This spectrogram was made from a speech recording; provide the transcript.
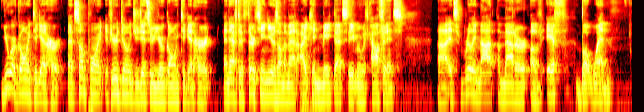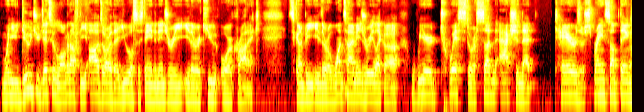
you are going to get hurt. At some point, if you're doing jujitsu, you're going to get hurt. And after 13 years on the mat, I can make that statement with confidence. Uh, it's really not a matter of if, but when. When you do jujitsu long enough, the odds are that you will sustain an injury, either acute or chronic. It's going to be either a one time injury, like a weird twist or a sudden action that tears or sprains something,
